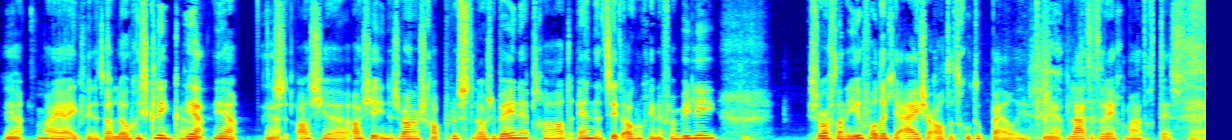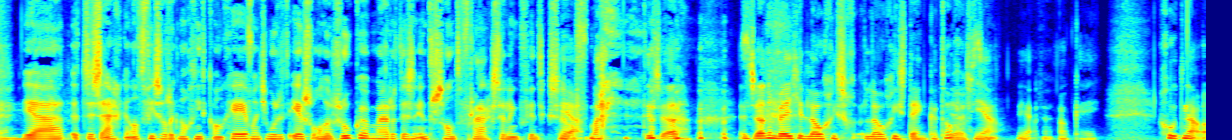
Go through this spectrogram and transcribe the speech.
ja. maar ja, ik vind het wel logisch klinken. Ja. ja. Dus als je, als je in de zwangerschap rusteloze benen hebt gehad en het zit ook nog in de familie, zorg dan in ieder geval dat je ijzer altijd goed op peil is. Ja. Laat het regelmatig testen. En... Ja, het is eigenlijk een advies wat ik nog niet kan geven, want je moet het eerst onderzoeken. Maar het is een interessante vraagstelling, vind ik zelf. Ja, maar... het, is wel, het is wel een beetje logisch, logisch denken, toch? Juist, ja, ja. ja. oké. Okay. Goed, nou,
